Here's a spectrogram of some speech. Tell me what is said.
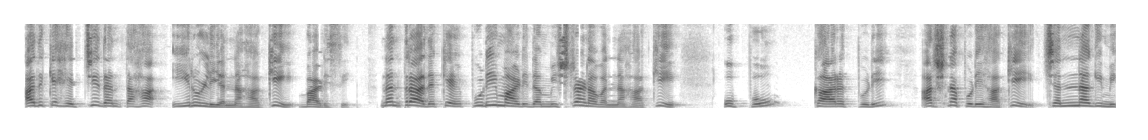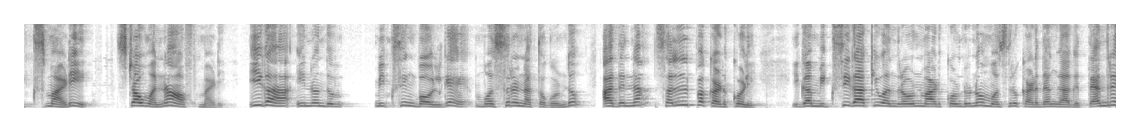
ಅದಕ್ಕೆ ಹೆಚ್ಚಿದಂತಹ ಈರುಳ್ಳಿಯನ್ನು ಹಾಕಿ ಬಾಡಿಸಿ. ನಂತರ ಅದಕ್ಕೆ ಪುಡಿ ಮಾಡಿದ ಮಿಶ್ರಣವನ್ನು ಹಾಕಿ, ಉಪ್ಪು, ಖಾರದ ಪುಡಿ ಅರ್ಶಿನ ಪುಡಿ ಹಾಕಿ ಚೆನ್ನಾಗಿ ಮಿಕ್ಸ್ ಮಾಡಿ ಸ್ಟವನ್ನು ಆಫ್ ಮಾಡಿ. ಈಗ ಇನ್ನೊಂದು ಮಿಕ್ಸಿಂಗ್ ಬೌಲ್ಗೆ ಮೊಸರನ್ನ ತಗೊಂಡು ಅದನ್ನು ಸ್ವಲ್ಪ ಕಡ್ಕೊಳ್ಳಿ. ಈಗ ಮಿಕ್ಸಿಗೆ ಹಾಕಿ ಒಂದು ರೌಂಡ್ ಮಾಡಿಕೊಂಡ್ರು ಮೊಸರು ಕಡ್ದಂಗೆ ಆಗುತ್ತೆ ಅಂದರೆ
